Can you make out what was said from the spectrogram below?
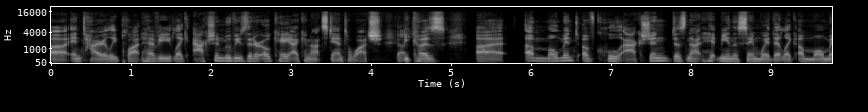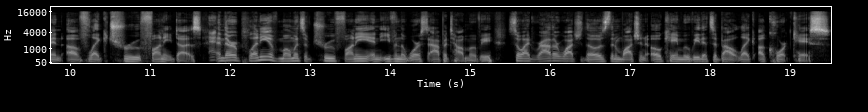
uh, entirely plot heavy. Like action movies that are okay, I cannot stand to watch Gotcha. because uh, a moment of cool action does not hit me in the same way that like a moment of like true funny does. And- And there are plenty of moments of true funny in even the worst Apatow movie. So I'd rather watch those than watch an okay movie that's about like a court case.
